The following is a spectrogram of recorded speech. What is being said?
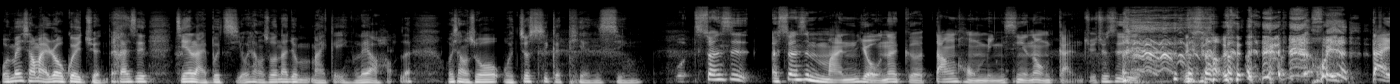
我没想买肉桂卷的，但是今天来不及，我想说那就买个饮料好了。我想说我就是个甜心，我算是呃算是蛮有那个当红明星的那种感觉，就是你知道会带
